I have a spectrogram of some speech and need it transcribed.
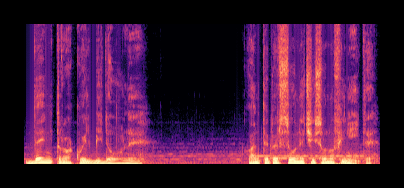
Dentro a quel bidone, quante persone ci sono finite?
